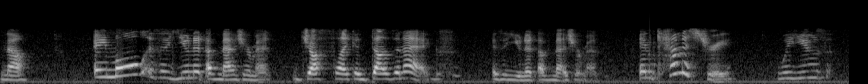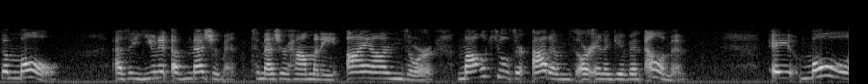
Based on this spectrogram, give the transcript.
No. A mole is a unit of measurement, just like a dozen eggs is a unit of measurement. In chemistry, we use the mole as a unit of measurement to measure how many ions or molecules or atoms are in a given element. A mole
